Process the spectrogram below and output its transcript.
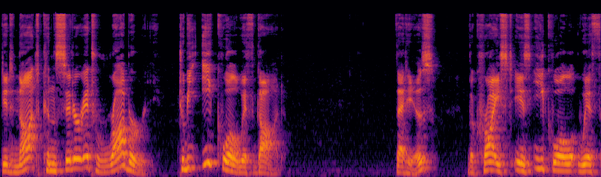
did not consider it robbery to be equal with God. That is, the Christ is equal with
